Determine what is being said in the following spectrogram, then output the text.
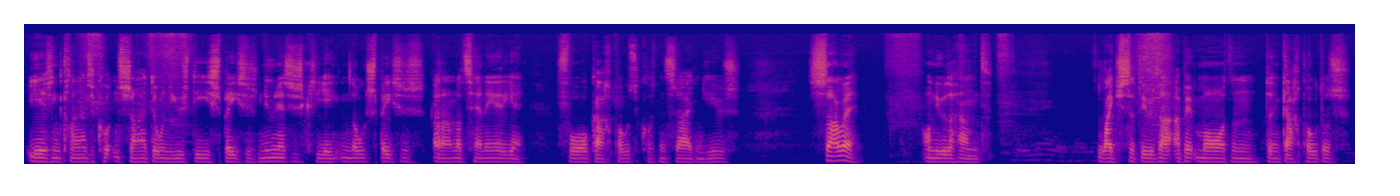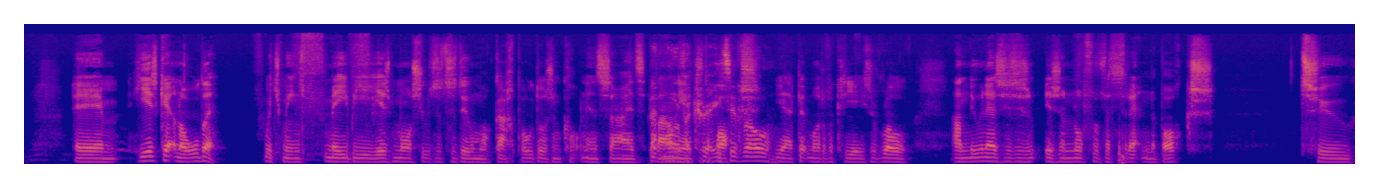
He is inclined to cut inside don't use these spaces. Nunez is creating those spaces around the 10 area for Gakpo to cut inside and use. Salah, on the other hand, likes to do that a bit more than, than Gakpo does. Um, he is getting older, which means maybe he is more suited to doing what Gakpo does and cutting inside bit around more the of a edge of the creative box. role. Yeah, a bit more of a creative role. And Nunez is, is enough of a threat in the box to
